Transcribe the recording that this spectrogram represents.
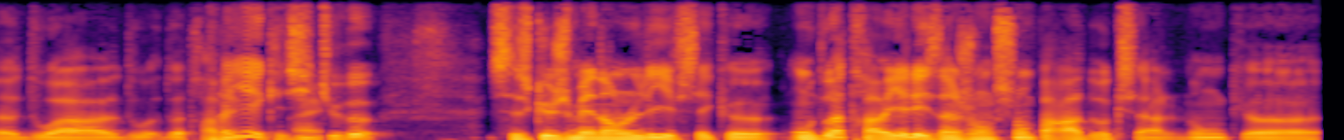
euh, doit, doit, doit travailler. Si tu veux, c'est ce que je mets dans le livre, c'est que on doit travailler les injonctions paradoxales. Donc, euh,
